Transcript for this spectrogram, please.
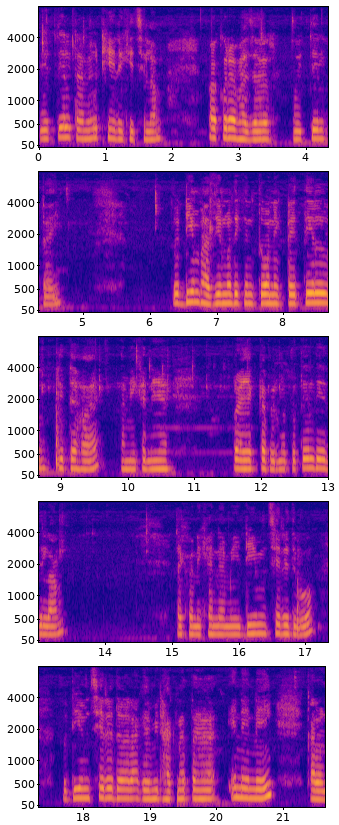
এই তেলটা আমি উঠিয়ে রেখেছিলাম। পাকোড়া ভাজার ওই তেলটাই। তো ডিম ভাজির মধ্যে কিন্তু অনেকটাই তেল দিতে হয়। আমি এখানে প্রায় এক কাপের মতো তেল দিয়ে দিলাম। এখন এখানে আমি ডিম ছেড়ে দেব। তো ডিম ছেড়ে দেওয়ার আগে আমি ঢাকনাটা এনে নেই, কারণ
